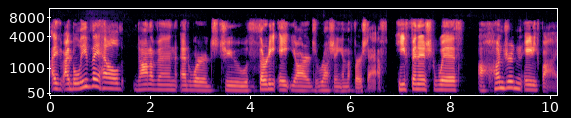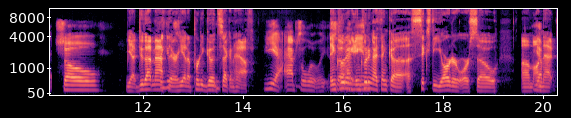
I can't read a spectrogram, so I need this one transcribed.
I I believe they held Donovan Edwards to 38 yards rushing in the first half. He finished with 185. So yeah, do that math there. He had a pretty good second half, yeah, absolutely. So, including I mean, including I think a, a sixty yarder or so um, on Yep. that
